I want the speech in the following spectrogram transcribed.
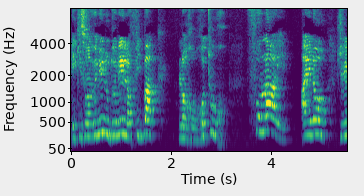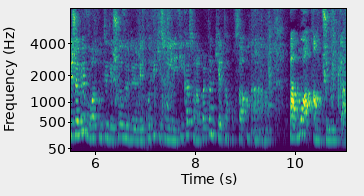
et qui sont venus nous donner leur feedback leur retour. Folie I know, je vais jamais vous raconter des choses, de, des produits qui sont inefficaces, on n'a pas le temps, qui a le temps pour ça? Pas moi, en les cas.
